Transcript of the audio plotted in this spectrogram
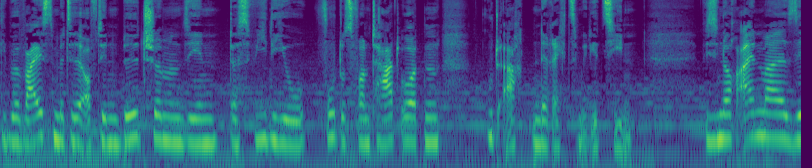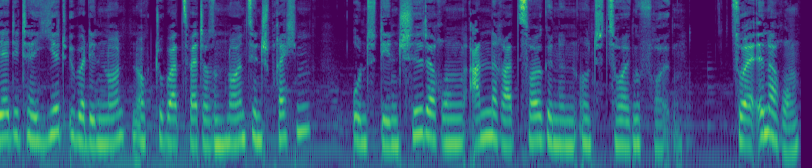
die Beweismittel auf den Bildschirmen sehen, das Video, Fotos von Tatorten, Gutachten der Rechtsmedizin wie sie noch einmal sehr detailliert über den 9. Oktober 2019 sprechen und den Schilderungen anderer Zeuginnen und Zeugen folgen. Zur Erinnerung,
